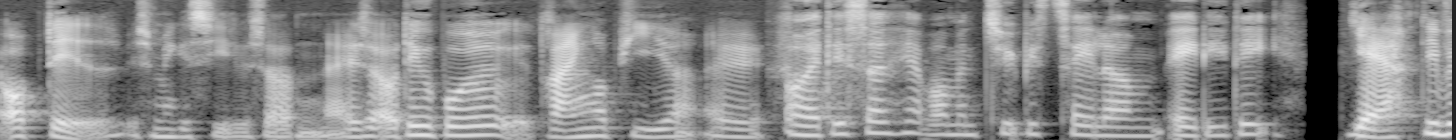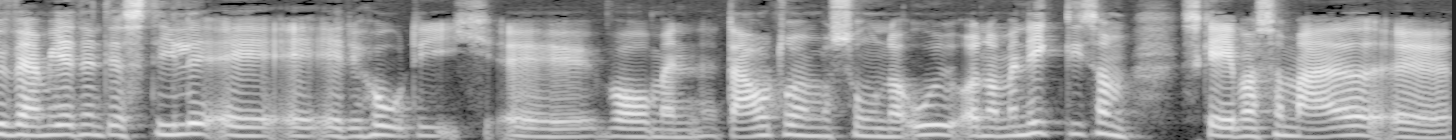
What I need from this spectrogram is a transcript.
opdaget, hvis man kan sige det sådan. Altså, og det er jo både drenge og piger. Øh. Og er det så her, hvor man typisk taler om ADD? Ja, det vil være mere den der stille ADHD, øh, hvor man dagdrømmer zoner ud, og når man ikke ligesom skaber så meget øh,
